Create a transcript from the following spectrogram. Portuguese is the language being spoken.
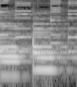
Música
